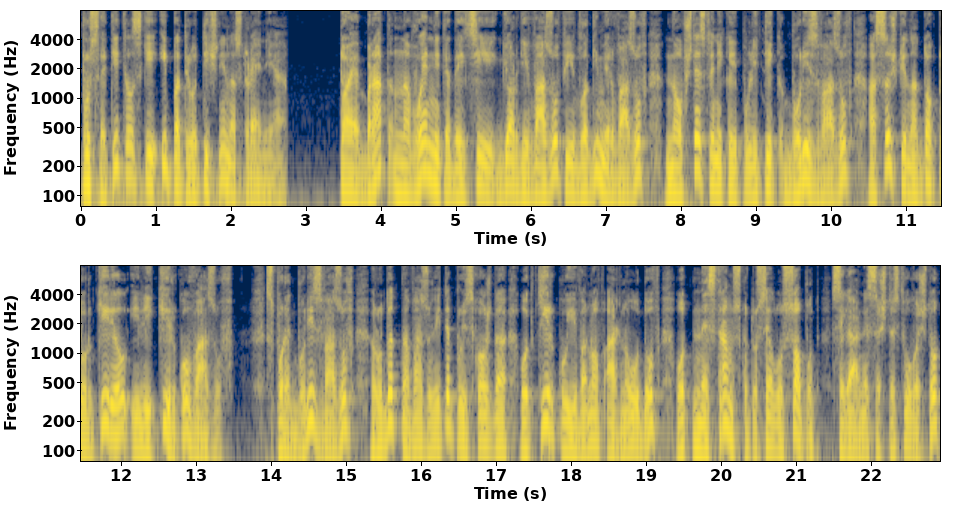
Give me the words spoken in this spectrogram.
просветителски и патриотични настроения. Той е брат на военните дейци Георги Вазов и Владимир Вазов, на общественика и политик Борис Вазов, а също и на доктор Кирил или Кирко Вазов. Според Борис Вазов, родът на Вазовите произхожда от Кирко Иванов Арнаудов от Нестрамското село Сопот, сега несъществуващо,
